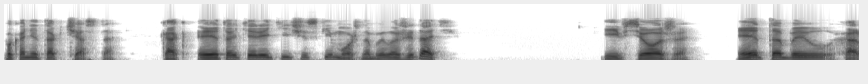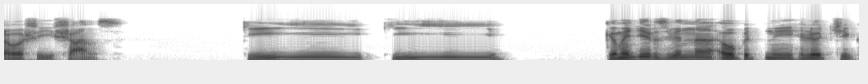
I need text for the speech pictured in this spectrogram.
пока не так часто, как это теоретически можно было ожидать. И все же это был хороший шанс. ки ки Командир звена, опытный летчик,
